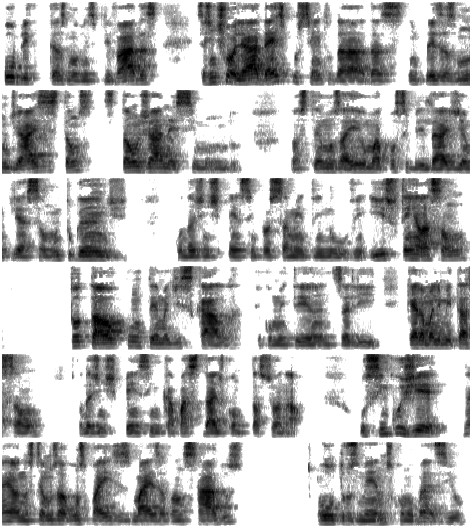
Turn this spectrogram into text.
públicas, nuvens privadas. Se a gente olhar, 10% da, das empresas mundiais estão, estão já nesse mundo nós temos aí uma possibilidade de ampliação muito grande quando a gente pensa em processamento em nuvem. E isso tem relação total com o tema de escala, que eu comentei antes ali, que era uma limitação quando a gente pensa em capacidade computacional. O 5G, né, nós temos alguns países mais avançados, outros menos, como o Brasil,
